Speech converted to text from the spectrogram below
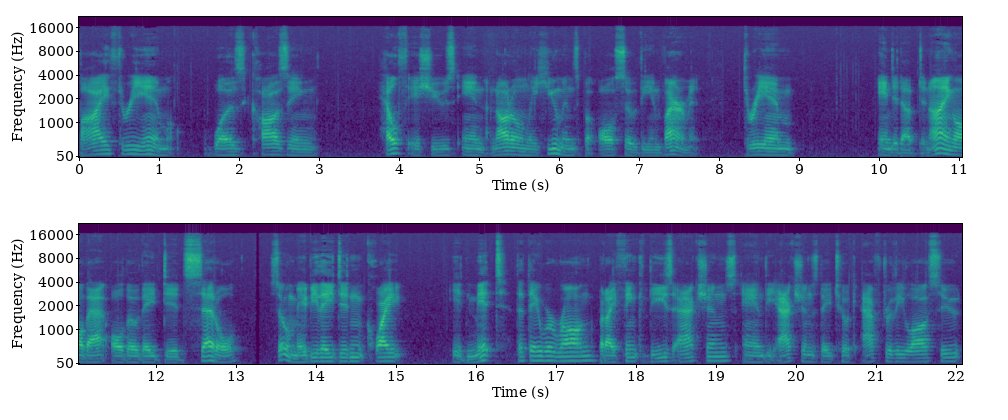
by 3M was causing health issues in not only humans but also the environment. 3M ended up denying all that, although they did settle. So maybe they didn't quite admit that they were wrong, but I think these actions and the actions they took after the lawsuit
